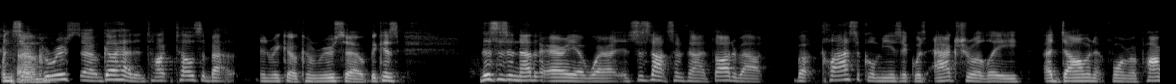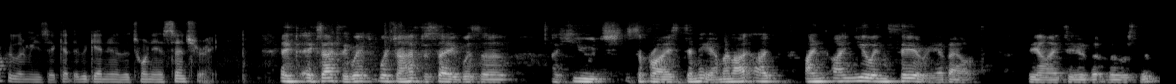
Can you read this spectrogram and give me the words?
And so um, Caruso, go ahead and talk tell us about Enrico Caruso because this is another area where it's just not something I thought about, but classical music was actually a dominant form of popular music at the beginning of the 20th century. Exactly, which, which I have to say was a, a huge surprise to me. I mean, I, I, I knew in theory about the idea that there was the,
